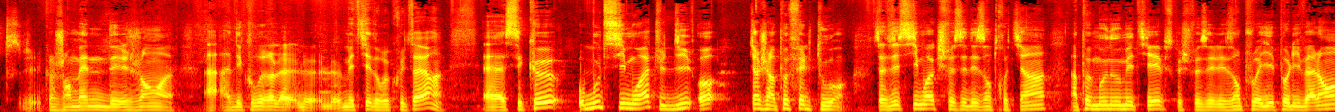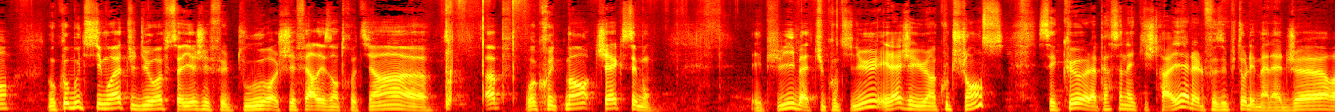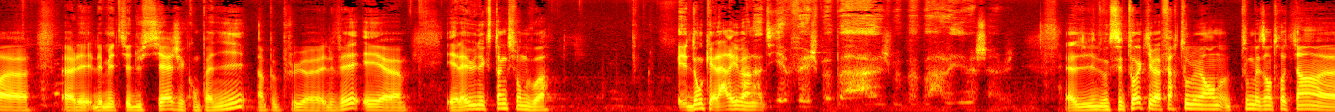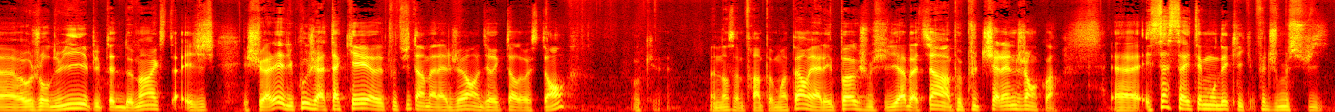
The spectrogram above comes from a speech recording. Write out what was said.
j'emmène des gens euh, à, découvrir le, métier de recruteur. C'est que au bout de six mois, tu te dis oh tiens j'ai un peu fait le tour. Ça faisait six mois que je faisais des entretiens, un peu monométier parce que je faisais les employés polyvalents. Donc au bout de six mois, tu te dis oh ça y est j'ai fait le tour, je sais faire des entretiens. hop recrutement check c'est bon. Et puis, bah, tu continues. Et là, j'ai eu un coup de chance. C'est que la personne avec qui je travaillais, elle, faisait plutôt les managers, euh, euh les, métiers du siège et compagnie, un peu plus euh, élevés. Et, euh, elle a eu une extinction de voix. Et donc, elle arrive un lundi, elle fait, je peux pas, je peux pas parler, machin. Elle dit, donc c'est toi qui vas faire tous mes, entretiens aujourd'hui et puis peut-être demain, etc. Et, je suis allé, du coup, j'ai attaqué tout de suite un manager, un directeur de restaurant. Donc, Maintenant, ça me ferait un peu moins peur, mais à l'époque, je me suis dit, ah bah tiens, un peu plus challengeant, quoi. Euh, et ça, ça a été mon déclic. En fait, je me suis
